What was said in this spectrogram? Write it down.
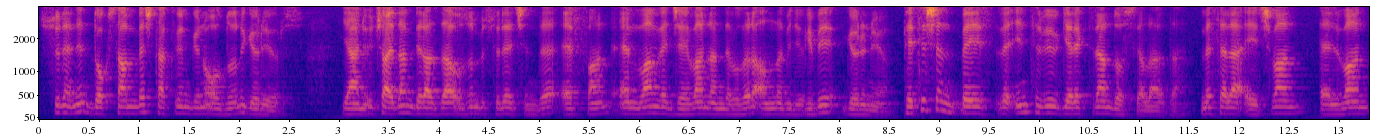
sürenin 95 takvim günü olduğunu görüyoruz. Yani 3 aydan biraz daha uzun bir süre içinde F1, M1 ve J1 randevuları alınabiliyor gibi görünüyor. Petition based ve interview gerektiren dosyalarda mesela H1, L1,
